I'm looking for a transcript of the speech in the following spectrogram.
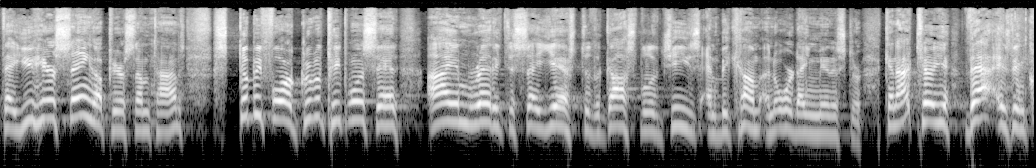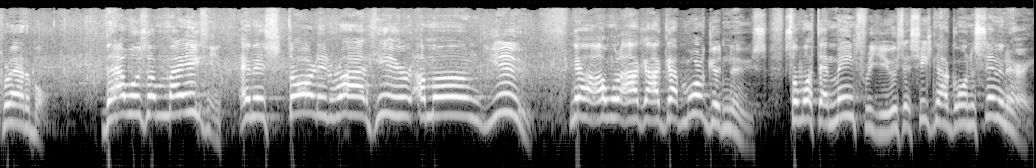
that you hear sing up here sometimes, stood before a group of people and said, I am ready to say yes to the gospel of Jesus and become an ordained minister. Can I tell you, that is incredible. That was amazing. And it started right here among you. Now, I, want, I, got, I got more good news. So, what that means for you is that she's now going to seminary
